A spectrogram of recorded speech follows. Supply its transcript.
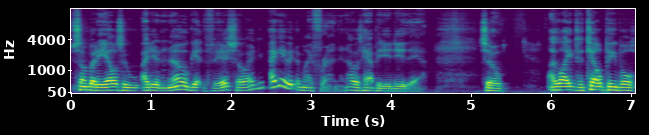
somebody else who I didn't know get the fish. So I, I gave it to my friend and I was happy to do that. So I like to tell people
